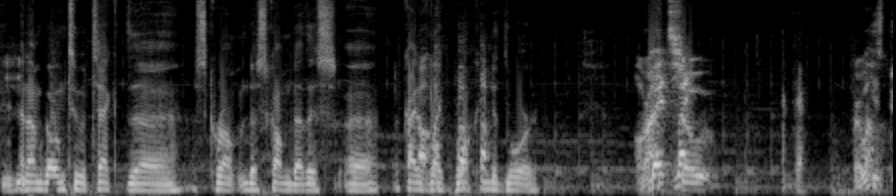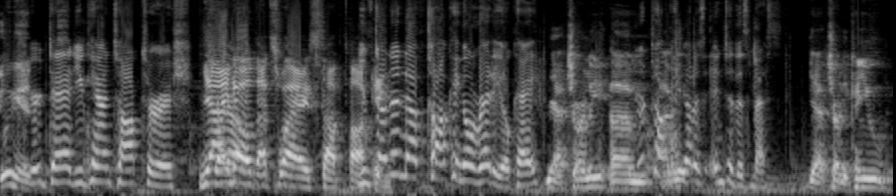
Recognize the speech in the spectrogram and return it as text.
Mhm. and I'm going to attack the scrum, the scum that is uh, kind of Oh. like blocking the door. All right, Wait, so Okay. very well. He's doing it. You're dead. You can't talk, Tarush. Yeah, Shut I know. up. That's why I stopped talking. You've done enough talking already, okay? Yeah, Charlie. Um, You're talking will- us into this mess. Yeah, Charlie. Can you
